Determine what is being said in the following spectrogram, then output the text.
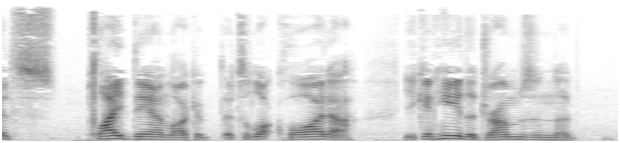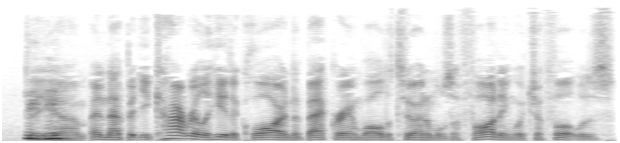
it's played down like it, it's a lot quieter. You can hear the drums and the, the Mhm. um, and that, but you can't really hear the choir in the background while the two animals are fighting, which I thought was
